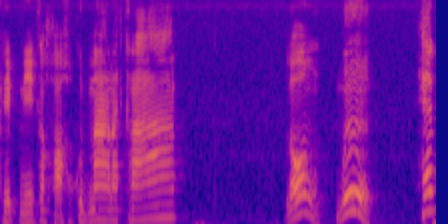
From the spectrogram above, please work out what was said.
คลิปนี้ก็ขอขอบคุณมากนะครับ ลงมือเฮ็ด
